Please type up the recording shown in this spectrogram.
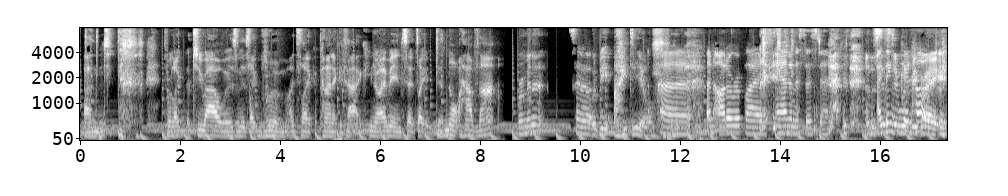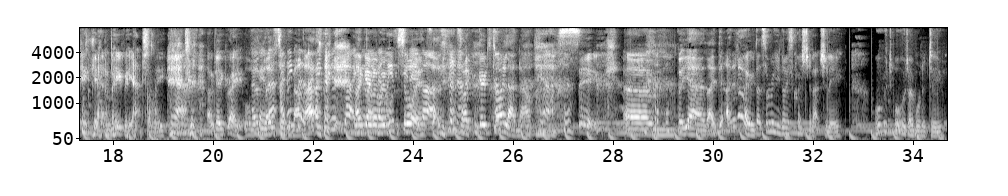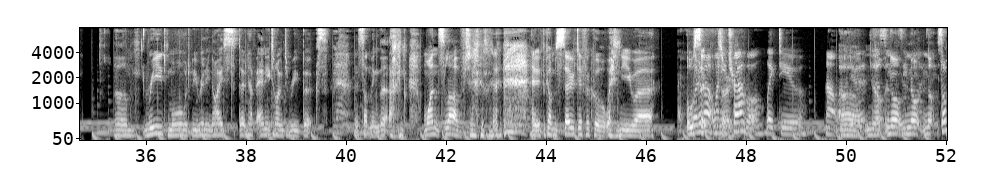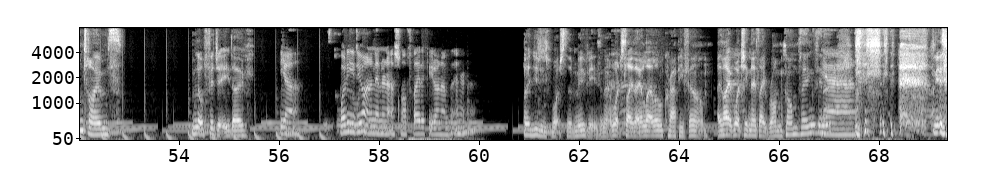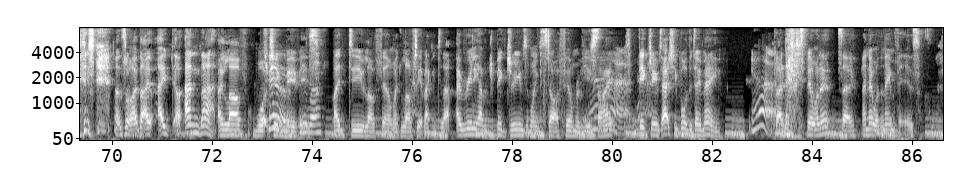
and for like two hours, and it's like vroom, it's like a panic attack. You know what I mean? So it's like to not have that for a minute So, would be ideal. uh, an auto reply and an assistant. An I think assistant would be help. great. yeah, maybe actually. Yeah. okay, great. Well, then Okay, let's that- talk about that- I think we just got you, okay, like, well, at least two days off, So, you know? so I can go to Thailand now. Yeah. Sick. Um, but yeah, I, I don't know. That's a really nice question, actually. What would what would I want to do? Um, read more would be really nice. Don't have any time to read books. It's something that I once loved, and it becomes so difficult when you. Uh, also, what about when sorry. you travel? Like, do you not want to Uh, do it? No, not not not. Sometimes I'm a little fidgety though. Yeah. What do you do on an international flight if you don't have the internet? But you just watch the movies and I watch like, like a little crappy film. I like watching those like rom com things, you know. Yeah. That's what I, I, I and that I love watching True, movies. love- I do love film. I'd love to get back into that. I really have big dreams of wanting to start a film review site. Big dreams. I actually bought the domain, Yeah. but I never built on it, so I know what the name of it is.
